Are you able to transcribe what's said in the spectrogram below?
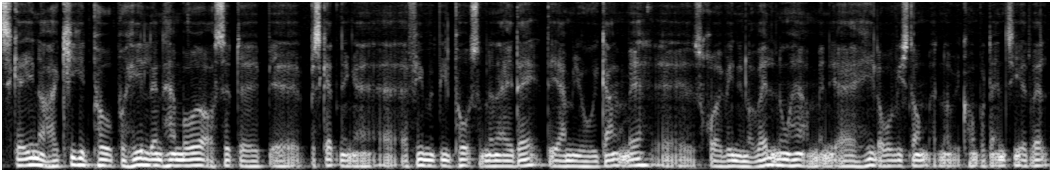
skal ind og have kigget på, på hele den her måde at sætte øh, beskatning af, af firmabil på, som den er i dag. Det er man jo i gang med. Jeg tror, jeg vinder noget valg nu her, men jeg er helt overbevist om, at når vi kommer på den side af et valg,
